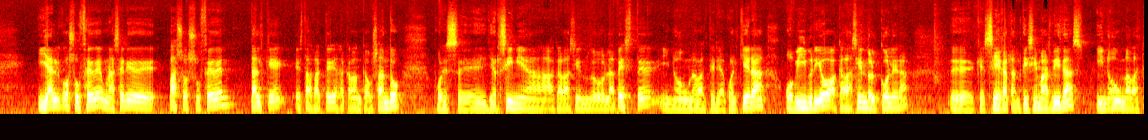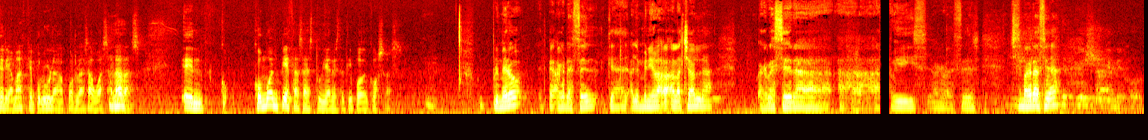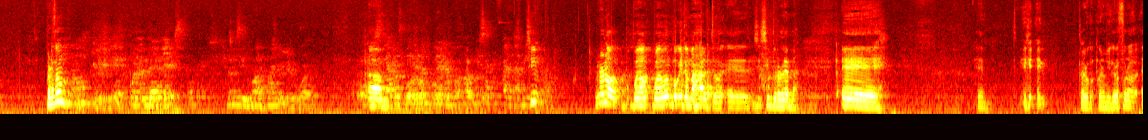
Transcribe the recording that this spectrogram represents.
y algo sucede, una serie de pasos suceden, tal que estas bacterias acaban causando, pues eh, Yersinia acaba siendo la peste y no una bacteria cualquiera, o Vibrio acaba siendo el cólera, eh, que ciega tantísimas vidas, y no una bacteria más que pulula por las aguas saladas. En, ¿Cómo empiezas a estudiar este tipo de cosas? Primero, agradecer que hayan venido a la charla, agradecer a, Luis, agradecer. Muchísimas gracias. ¿Perdón? Um, sí, no, no, puedo, puedo un poquito más alto, eh, sin problema. Eh, eh, Claro, con el micrófono.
